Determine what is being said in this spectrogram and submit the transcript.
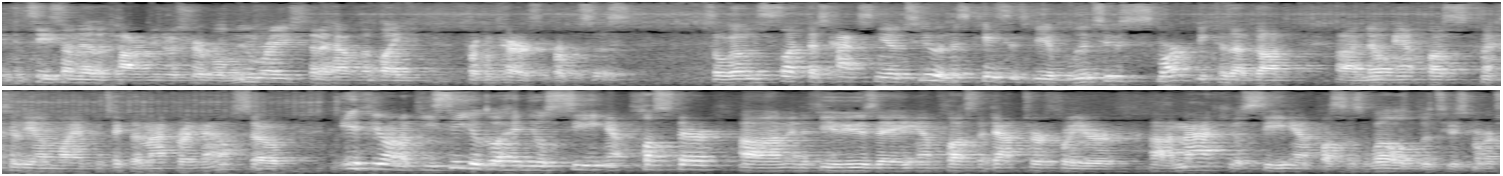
You can see some of the other power meters here will enumerate that I have on the bike for comparison purposes. So we'll go and select the Tacx Neo 2. In this case, it's via Bluetooth Smart because I've got uh, no ANT Plus connectivity on my particular Mac right now. So if you're on a PC, you'll go ahead and you'll see ANT Plus there. Um, and if you use a ANT Plus adapter for your uh, Mac, you'll see ANT Plus as well as Bluetooth Smart.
